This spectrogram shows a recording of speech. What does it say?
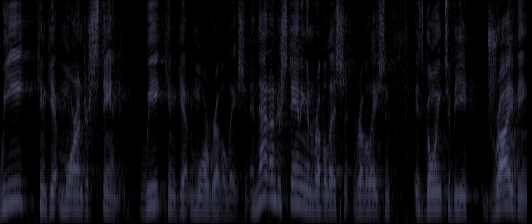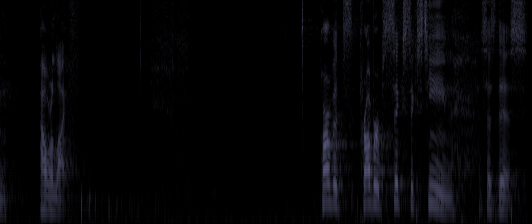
we can get more understanding. We can get more revelation. And that understanding and revelation, revelation is going to be driving our life. Proverbs, Proverbs 6.16 says this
